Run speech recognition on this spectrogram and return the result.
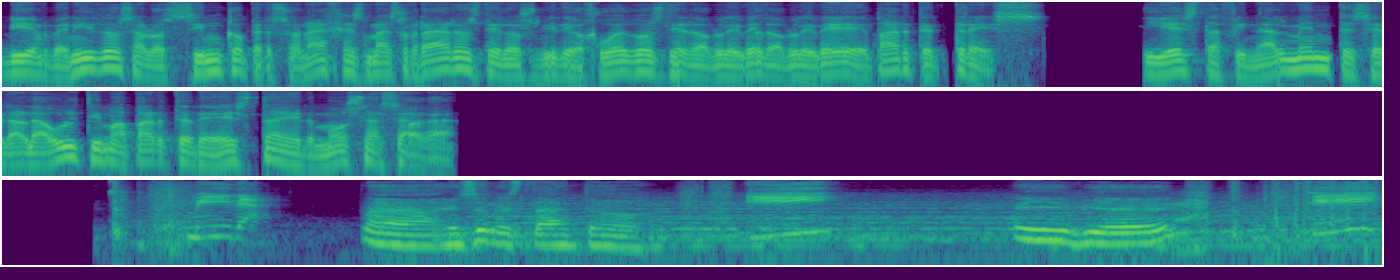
Bienvenidos a los 5 personajes más raros de los videojuegos de WWE Parte 3. Y esta finalmente será la última parte de esta hermosa saga. Mira. Ah, eso no es tanto. Y. ¿Y bien? Y.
